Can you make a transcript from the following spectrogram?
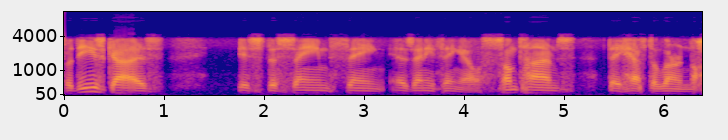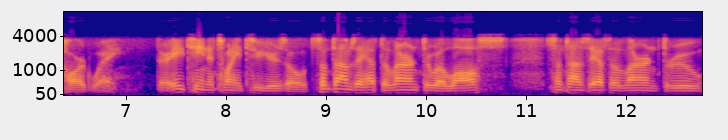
for these guys, it's the same thing as anything else. Sometimes they have to learn the hard way. They're 18 to 22 years old. Sometimes they have to learn through a loss. Sometimes they have to learn through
